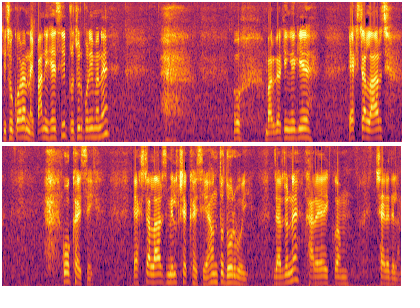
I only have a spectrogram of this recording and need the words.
কিছু করার নাই, পানি খেয়েছি প্রচুর পরিমাণে। ও বার্গার কিংয়ে গিয়ে এক্সট্রা লার্জ কোক খাইছি। এক্সট্রা লার্জ মিল্ক শেক খাইছি। এখন তো দৌড়বই। যার জন্যে খারে কম সাইড়ে দিলাম।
